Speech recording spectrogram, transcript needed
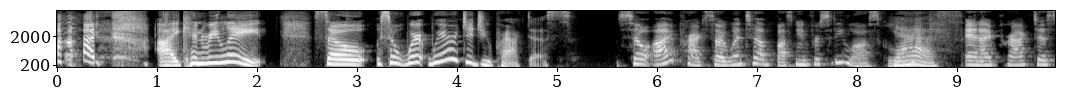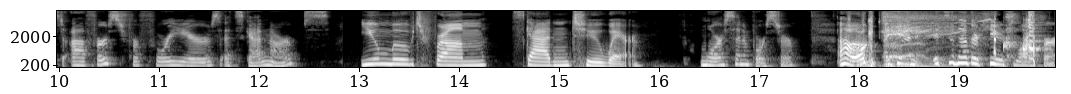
I can relate. So so where where did you practice? So I practiced. So I went to Boston University Law School. Yes. And I practiced uh, first for four years at Skadden Arps. You moved from Skadden to where? Morrison and Foerster. Oh, okay. Um, again, it's another huge law firm.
